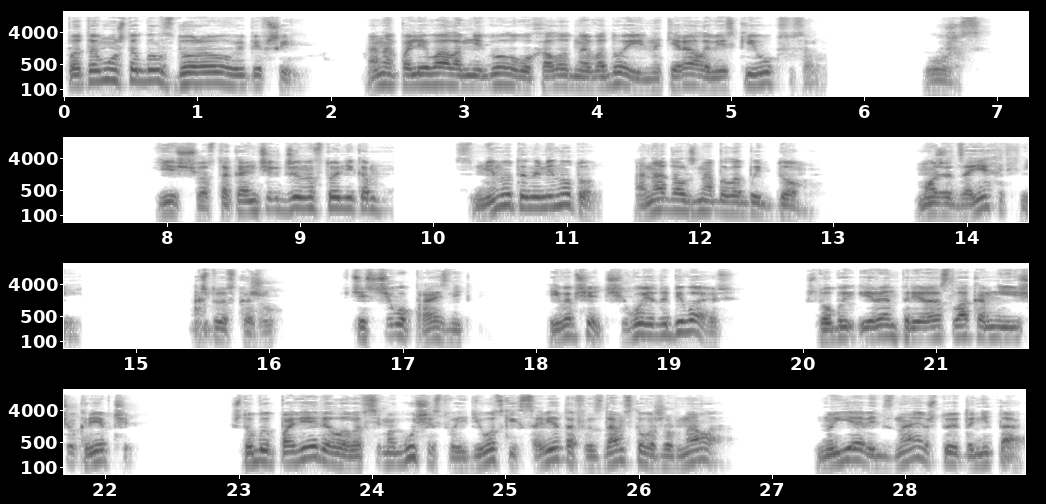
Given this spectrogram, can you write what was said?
потому что был здорово выпивший. Она поливала мне голову холодной водой и натирала виски уксусом. Ужас. Еще стаканчик джина с тоником. С минуты на минуту она должна была быть дома. Может, заехать к ней? А что я скажу? В честь чего праздник? И вообще, чего я добиваюсь? Чтобы Ирен приросла ко мне еще крепче? Чтобы поверила во всемогущество идиотских советов из дамского журнала? Но я ведь знаю, что это не так.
